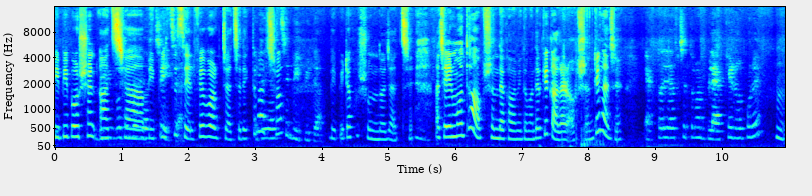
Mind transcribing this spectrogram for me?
বিপি পোর্শন আচ্ছা বিপি। সেলফে ওয়ার্ক যাচ্ছে দেখতে পাচ্ছ? বিপিটা বিপিটা খুব সুন্দর যাচ্ছে। আচ্ছা এর মধ্যে অপশন দেখাবো আমি তোমাদেরকে কালার অপশন ঠিক আছে? একটা যাচ্ছে তোমার ব্ল্যাক এর উপরে হুম।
